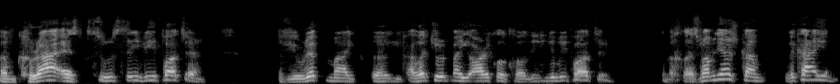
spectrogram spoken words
Um, kara es ksusi vi potter. If you rip my, uh, I let you rip my article of clothing, you'll be potter. The mechles mamin yashkam v'kayim.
